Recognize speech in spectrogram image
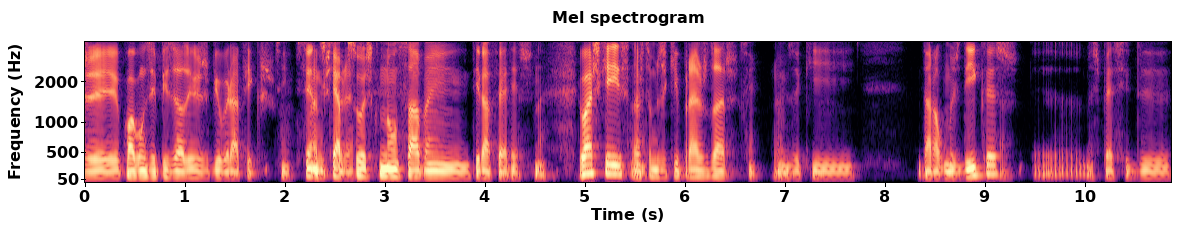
eh, com alguns episódios biográficos. Sim. Sentes que há pessoas que não sabem tirar férias, não é? Eu acho que é isso, nós estamos aqui para ajudar. Sim, vamos aqui dar algumas dicas, eh, uma espécie de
